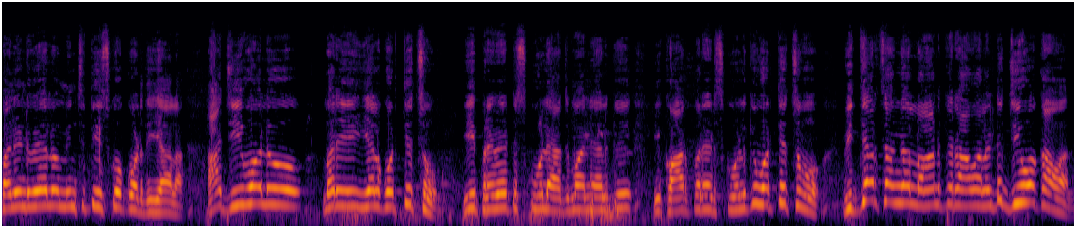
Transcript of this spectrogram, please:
పన్నెండు వేలు మించి తీసుకోకూడదు ఇవాళ ఆ జీవోలు మరి వీళ్ళకి వర్తించవు ఈ ప్రైవేట్ స్కూల్ యాజమాన్యాలకి ఈ కార్పొరేట్ స్కూల్కి వర్తించవు విద్యార్థి సంఘాలు లోనికి రావాలంటే జీవో కావాలి.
